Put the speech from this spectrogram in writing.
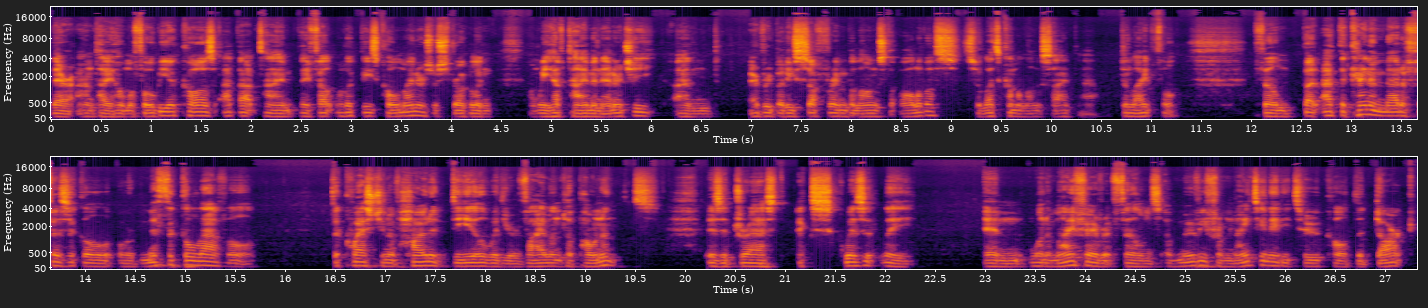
their anti homophobia cause at that time. They felt, well, look, these coal miners are struggling and we have time and energy and everybody's suffering belongs to all of us. So let's come alongside that. Delightful film. But at the kind of metaphysical or mythical level, the question of how to deal with your violent opponents is addressed exquisitely in one of my favorite films, a movie from 1982 called The Dark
